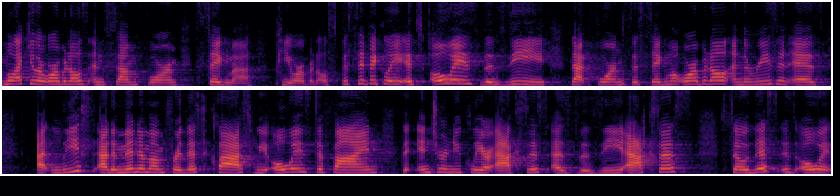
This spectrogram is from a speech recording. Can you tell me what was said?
molecular orbitals and some form sigma p orbitals. Specifically, it's always the z that forms the sigma orbital, and the reason is at least at a minimum for this class, we always define the internuclear axis as the z-axis. So this is always,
